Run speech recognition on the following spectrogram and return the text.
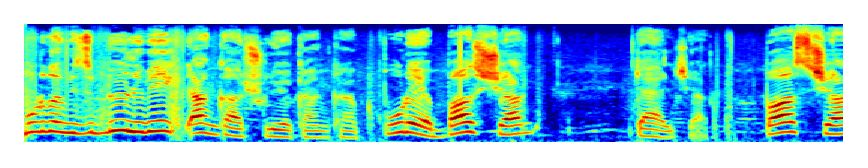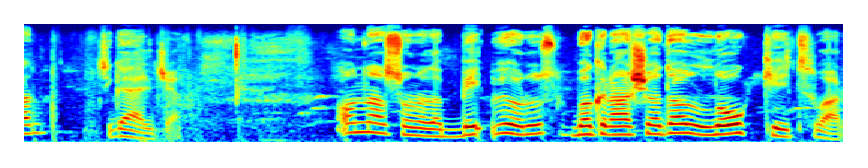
burada bizi böyle bir ekran karşılıyor kanka. Buraya basacaksın geleceksin. Basacaksın geleceksin. Ondan sonra da bekliyoruz. Bakın aşağıda locate var.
